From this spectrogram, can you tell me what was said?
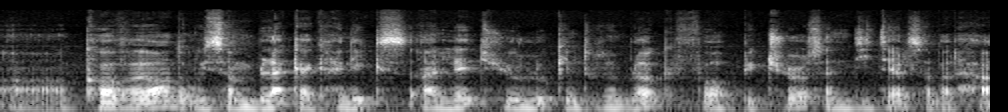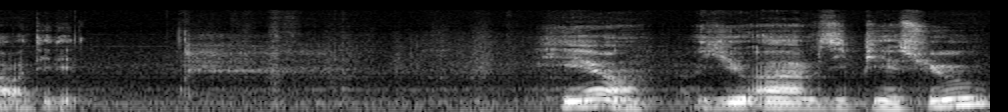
uh, covered with some black acrylics. I'll let you look into the blog for pictures and details about how I did it. Here you have the PSU.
